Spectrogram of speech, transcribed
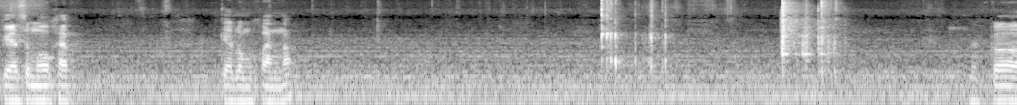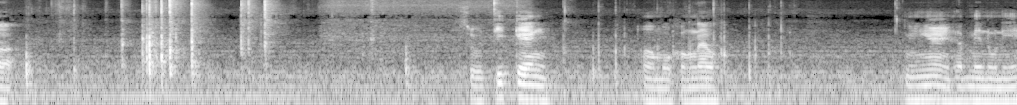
เกลือสโมกครับ เกลือลมควันเนาะ ก็สูตรพริกแกงห่อหมกของเรา ง่ายๆครับเมนูนี้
